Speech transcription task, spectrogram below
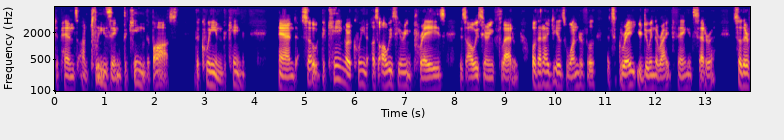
depends on pleasing the king, the boss, the queen, the king. And so the king or queen is always hearing praise, is always hearing flattery. Oh, that idea is wonderful. It's great. You're doing the right thing, etc. So they're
